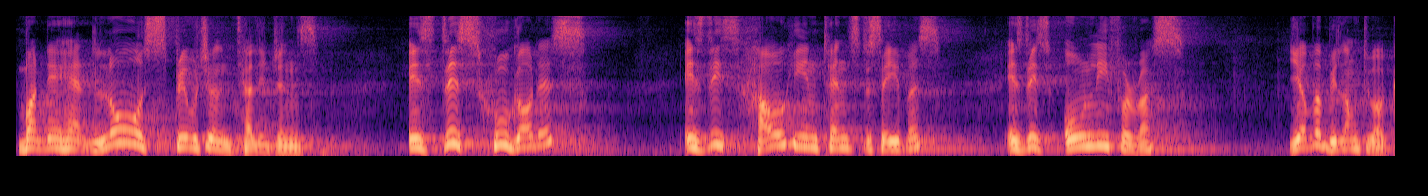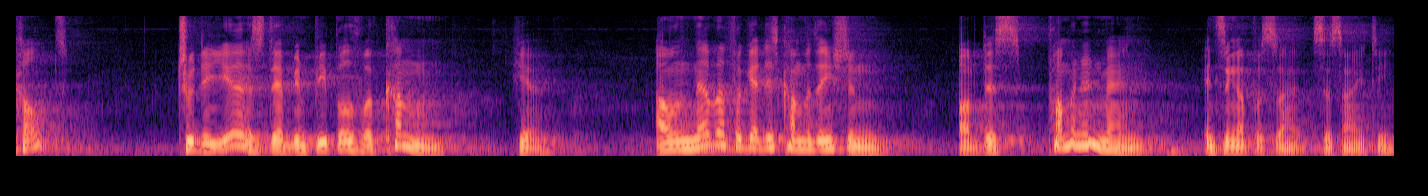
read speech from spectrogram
but they had low spiritual intelligence. Is this who God is? Is this how He intends to save us? Is this only for us? You ever belong to a cult? Through the years, there have been people who have come here. I will never forget this conversation of this prominent man in Singapore society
